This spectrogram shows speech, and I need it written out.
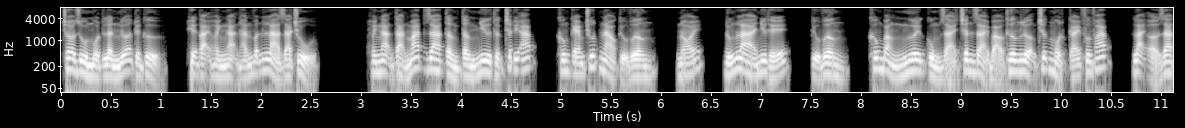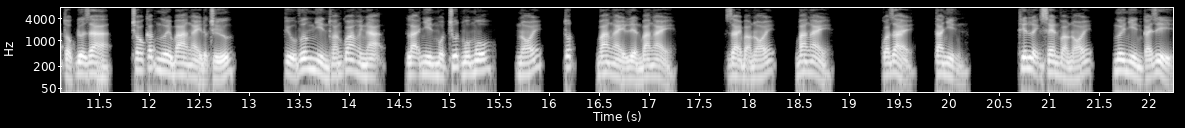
Cho dù một lần nữa tuyển cử, hiện tại hoành ngạn hắn vẫn là gia chủ hoành ngạn tản mát ra tầng tầng như thực chất áp, không kém chút nào cựu vương, nói, đúng là như thế cựu vương, không bằng ngươi cùng giải chân giải bảo thương lượng trước một cái phương pháp, lại ở gia tộc đưa ra, cho các ngươi ba ngày được chứ? Cựu vương nhìn thoáng qua hoành ngạn, lại nhìn một chút mố mỗ, nói t ố t ba ngày liền ba ngày. Giải bảo nói, ba ngày. Quá dài, ta nhìn. Thiên lệnh xen vào nói, ngươi nhìn cái gì?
